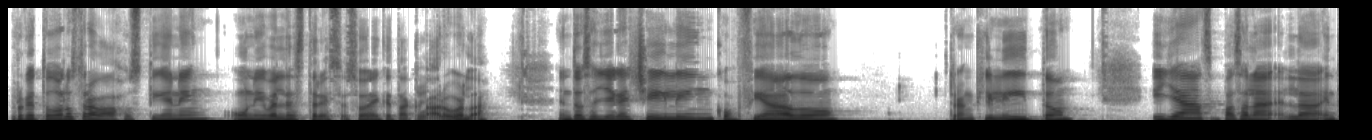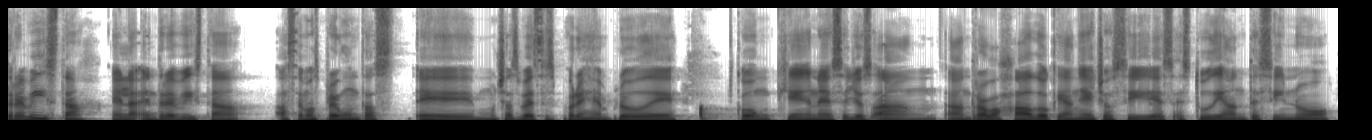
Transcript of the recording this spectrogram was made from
Porque todos los trabajos tienen un nivel de estrés, eso hay que estar claro, ¿verdad? Entonces llega chilling, confiado, tranquilito, y ya pasa la, entrevista. En la entrevista hacemos preguntas eh, muchas veces, por ejemplo, de con quienes ellos han, trabajado, qué han hecho, si es estudiante, si no,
